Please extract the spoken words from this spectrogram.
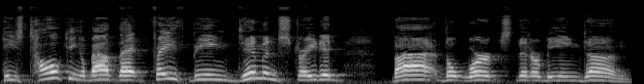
He's talking about that faith being demonstrated by the works that are being done.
